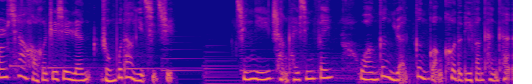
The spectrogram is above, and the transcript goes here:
而恰好和这些人融不到一起去。请你敞开心扉，往更远、更广阔的地方看看，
